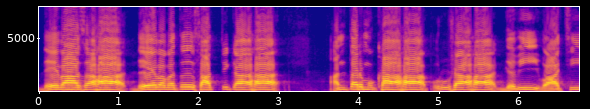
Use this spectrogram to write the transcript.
தேவாசா தேவவத் சாத்விகாக அந்தர்முகாக புருஷாக கவி வாச்சி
